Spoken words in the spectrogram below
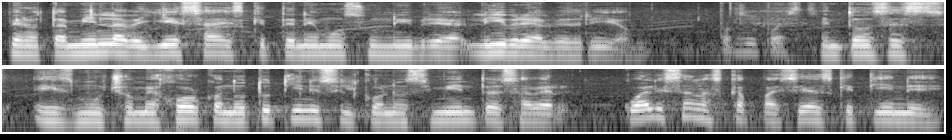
pero también la belleza es que tenemos un libre, libre albedrío. Por supuesto. Entonces es mucho mejor cuando tú tienes el conocimiento de saber cuáles son las capacidades que tiene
